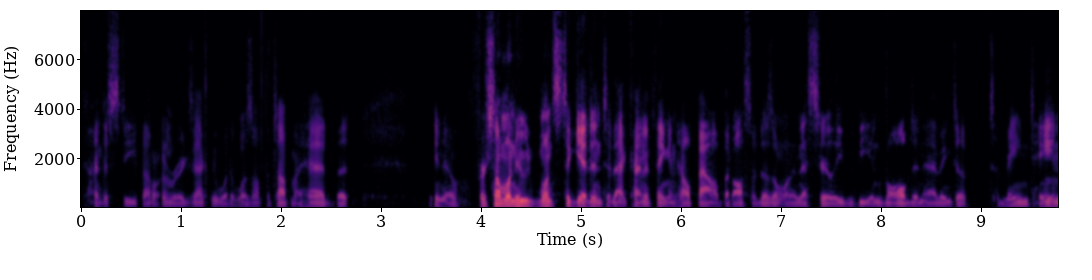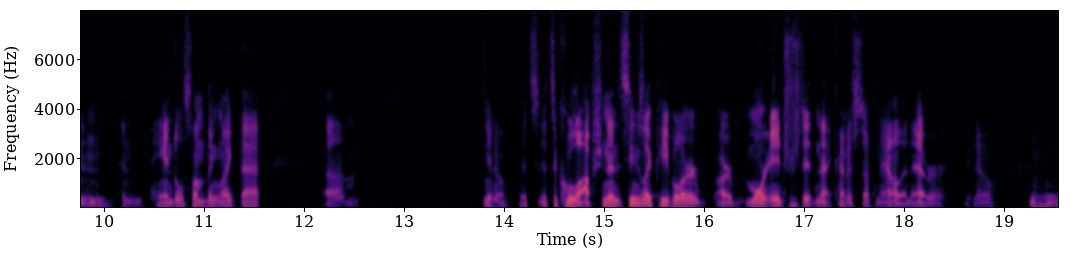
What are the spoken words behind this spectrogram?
kind of steep. I don't remember exactly what it was off the top of my head, but you know, for someone who wants to get into that kind of thing and help out, but also doesn't want to necessarily be involved in having to to maintain and, and handle something like that, um, you know, it's it's a cool option, and it seems like people are are more interested in that kind of stuff now than ever. You know, hmm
